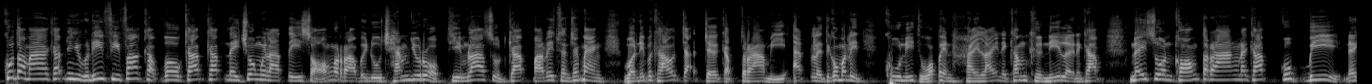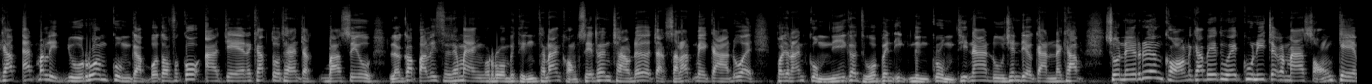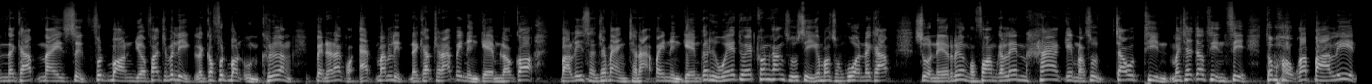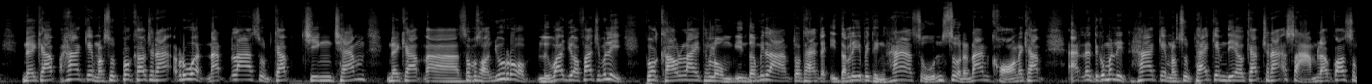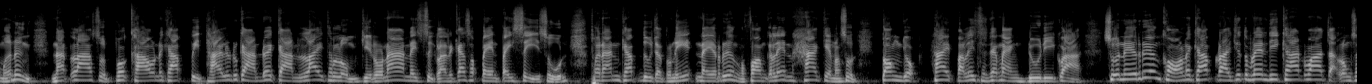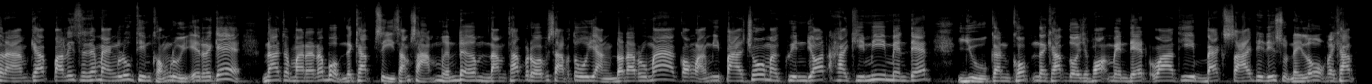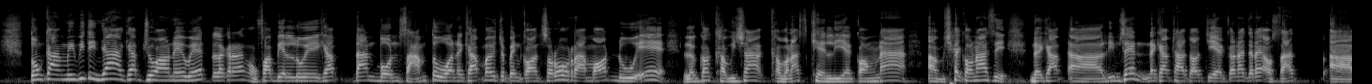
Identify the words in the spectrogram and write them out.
คู่ต่อมาครับยังอยู่กันที่ฟีฟ่าคัพเวิลด์คัพครับในช่วงเวลาตีสองเราไปดูแชมป์ยุโรปทีมล่าสุดครับปารีสแซงต์แชร์แมงวันนี้พวกเขาจะเจอกับตราหมีแอตเลติโกมาดริดคู่นี้ถือว่าเป็นไฮไลท์ในค่ำคืนนี้เลยนะครับในส่วนของตารางนะครับกรุ๊ป B นะครับแอตมาดริดอยู่ร่วมกลุ่มกับโบโตฟโกอาร์เจนะครับตัวแทนจากบราซิล แล้วก็ปารีสแซงต์แชร์แมงรวมไปถึงทางด้านของเซเทิลชาวเดอร์จากสหรัฐอเมริกาด้วยเพราะฉะนั้นกลุ่มนี้ก็ถือว่าเป็นอีกหนึ่งกลุ่มที่น่าดูเช่นเดียวกันนะครับส่วนในเรื่องของนะครับเฮทูเฮคู่นี้จอกันมาสองเกมนะครับในศึกฟุตบอลยูฟ่าแชมเปี้ยนลีกแล้วก็ฟุตบอลอุ่นเครื่องเป็นด้านของแอตมาดริดนะครับชนะไปหนึ่งเกม แล้วก็ปารีสแซงต์แชร์แมงชนะไป 1 เกม ก็ถือว่าเวทเวทค่อนข้างสูสีกันพอสมควรนะครับส่วนในเรื่องของฟอร์มการเล่น 5 เกมหลังสุดเจ้าถิ่น ไม่ใช่เจ้าถิ่นสิต้องบอกว่าปารีสนะครับ5เกมหลังสุดพวกเขาชนะรวดนัดล่าสุดครับชิงแชมป์นะครับอ่าสโมสรยุโรปหรือว่ายูฟ่าแชมเปี้ยนลีกพวกเขาไล่ถล่มอินเตอร์มิลานตัวแทนจากอิตาลีไปถึง 5-0 ส่วนด้านของนะครับแอตเลติโกมาดริด5เกมหลังสุดแพ้เกมเดียวครับชนะ 3 แล้วก็เสมอ 1 นัดล่าสุดพวกเขานะครับปิดท้ายฤดูกาลด้วยการไล่ถล่มกิโรนาในศึกลาลิกาสเปนไป 4-0เพราะนั้นครับดูจากตรงนี้ในเรื่องของฟอร์มการเล่น 5 เกมหลังสุด ต้องยกให้ปารีสแซงต์แมงดูดีกว่า ส่วนในเรื่องของนะครับรายชื่อตัวเล่นที่คาดว่าจะลงสนามครับปารีสแซงต์แมงลูกทีมของหลุยเอเรเก้น่าจะมาในระบบนะครับ4-3-3 เหมือนเดิมนำทัพโดยผู้สาประตูอย่างดอนารูมากองหลังมีปาโชมาควินยอตฮาคิมีเมนเดสอยู่กันครบนะครับโดยเฉพาะเมนเดสว่าที่แบ็กซ้ายที่ดีที่สุดในโลกนะครับตรงกลางมีวิตินยาครับจูอัลเนเวสแล้วก็ด้านของฟาเบียนลุยครับด้านบน 3 ตัวนะครับไม่ว่าจะเป็นกอนซาโรรามอสดูเอแล้วก็คาวิชาคาวาลัสเคเลียกองหน้าอ่าไม่ใช่กองหน้าสินะครับอ่าริมเส้นนะครับชาวจอร์เจียก็น่าจะได้ออกสตาร์ท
